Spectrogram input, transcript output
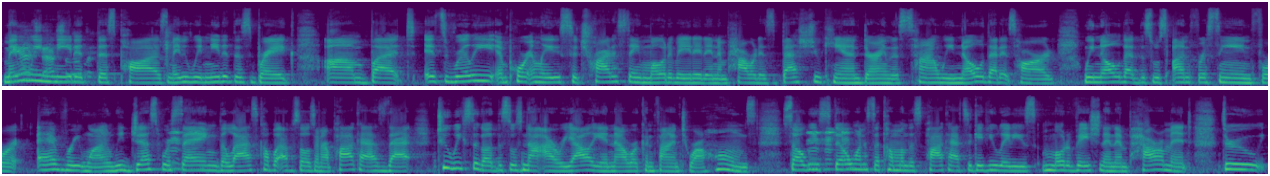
Maybe yes, we absolutely. needed this pause, maybe we needed this break, um, but it's really important, ladies, to try to stay motivated and empowered as best you can during this time. We know that it's hard. We know that this was unforeseen for everyone. We just were mm-hmm. saying the last couple episodes in our podcast that two weeks ago this was not our reality, and now we're confined to our homes. So we mm-hmm. still want us to come on this podcast to give you ladies motivation and empowerment through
